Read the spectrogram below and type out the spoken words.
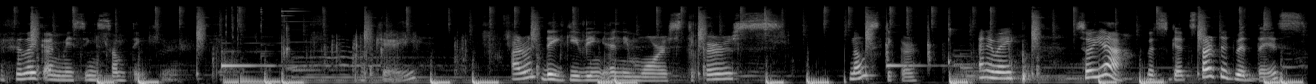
I feel like I'm missing something here. Okay. Aren't they giving any more stickers? No sticker. Anyway, so yeah, let's get started with this.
